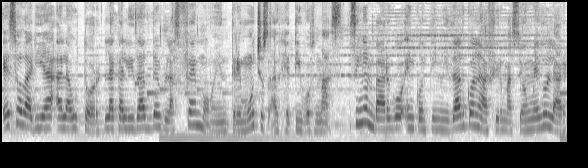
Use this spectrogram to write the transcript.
Eso daría al autor la calidad de blasfemo entre muchos adjetivos más. Sin embargo, en continuidad con la afirmación medular,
